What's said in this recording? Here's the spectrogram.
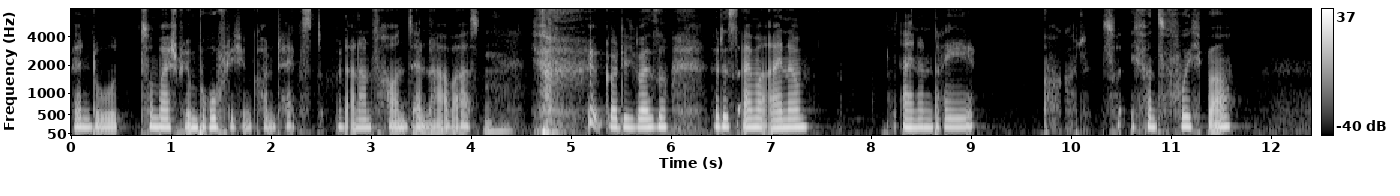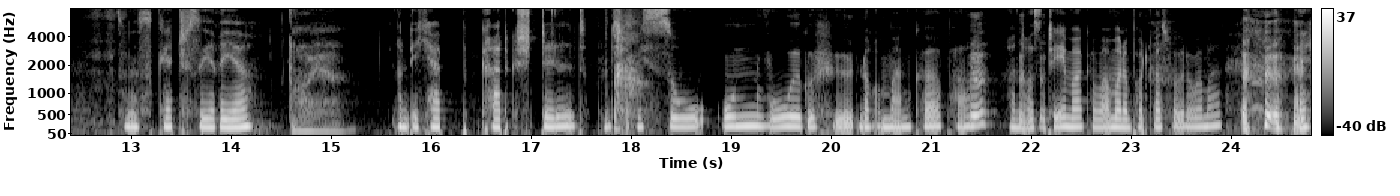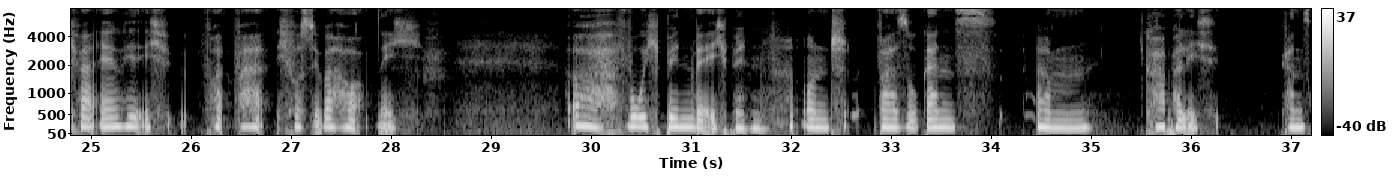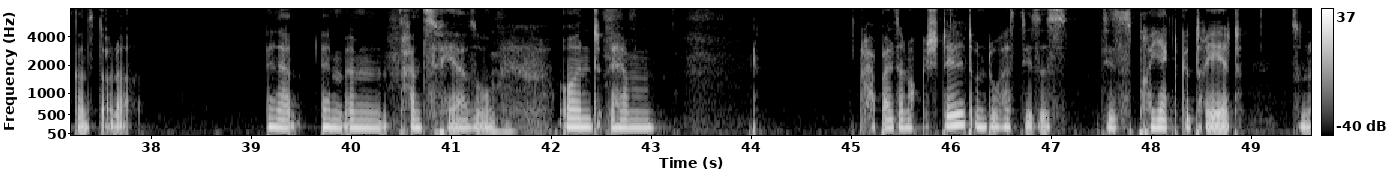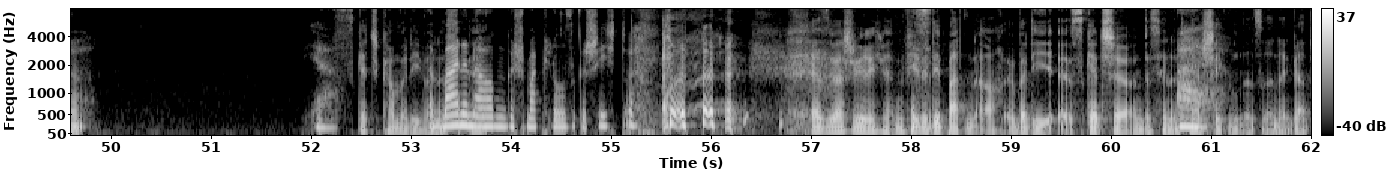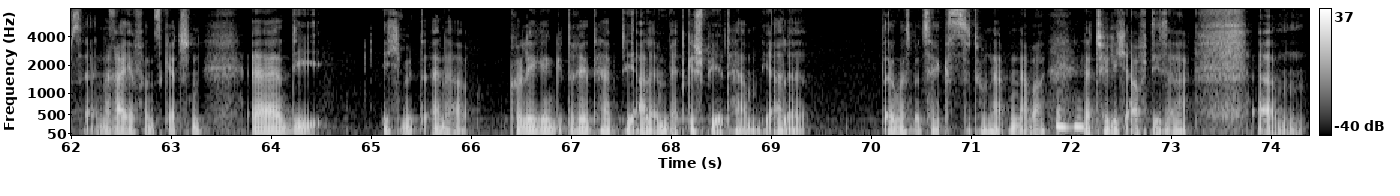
wenn du zum Beispiel im beruflichen Kontext mit anderen Frauen sehr nah warst. Mhm. Ich, oh Gott, ich weiß so, du hattest einmal eine, einen Dreh, oh Gott, ich fand's furchtbar, so eine Sketch-Serie Oh ja. und ich habe gerade gestillt und ich habe mich so unwohl gefühlt noch in meinem Körper. Anderes Thema, können wir auch mal eine Podcast-Folge darüber machen. Ich war irgendwie, ich war, ich wusste überhaupt nicht, oh, wo ich bin, wer ich bin und war so ganz ähm, körperlich ganz, ganz doller in der, im, im Transfer so. Mhm. Und ähm, habe also noch gestillt und du hast dieses, dieses Projekt gedreht. So eine ja. Sketch Comedy war In das. meinen ja. Augen geschmacklose Geschichte. ja, sie war schwierig. Wir hatten viele es Debatten auch über die äh, Sketche und das Hin- und Her ah. schicken und so. Und dann gab es ja eine Reihe von Sketchen, äh, die ich mit einer Kollegin gedreht habe, die alle im Bett gespielt haben, die alle irgendwas mit Sex zu tun hatten, aber mhm. natürlich auf dieser ähm,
